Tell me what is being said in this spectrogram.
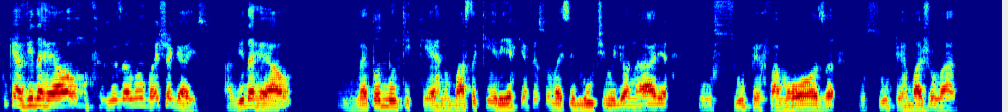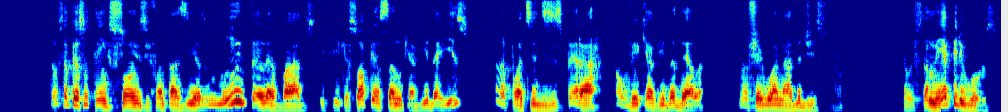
Porque a vida real, muitas vezes, ela não vai chegar a isso. A vida real não é todo mundo que quer, não basta querer que a pessoa vai ser multimilionária, ou super famosa, ou super bajulada. Então, se a pessoa tem sonhos e fantasias muito elevados e fica só pensando que a vida é isso, ela pode se desesperar ao ver que a vida dela não chegou a nada disso. Né? Então, isso também é perigoso.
